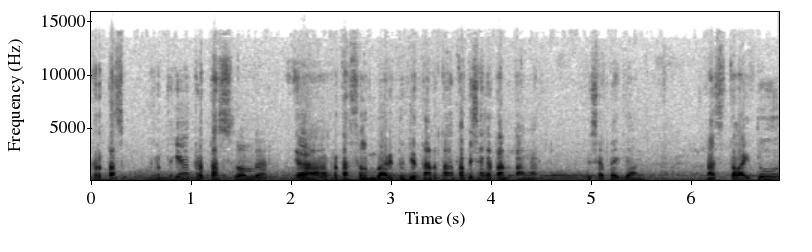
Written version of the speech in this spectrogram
kertas kertas ya kertas Lembar. ya kertas lembar itu dia tanda tangan tapi saya nggak tanda tangan bisa pegang. Nah setelah itu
